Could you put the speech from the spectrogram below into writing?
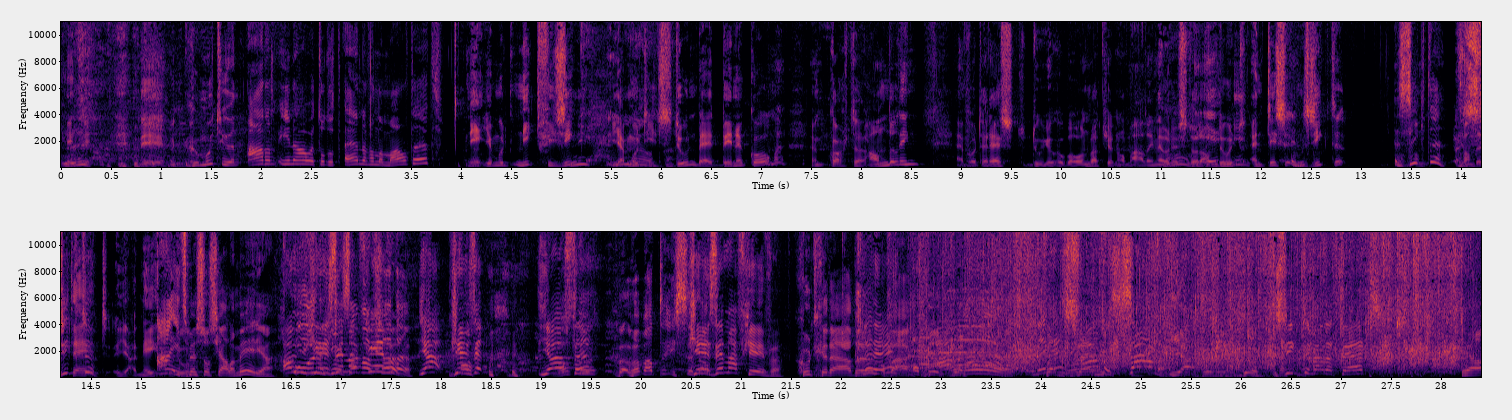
Nee, Je moet je adem inhouden tot het einde van de maaltijd. nee je moet niet fysiek. Niet- Je moet helpen. iets doen bij het binnenkomen. Een korte handeling. En voor de rest doe je gewoon wat je normaal in een restaurant Eh, doet. En het is een ziekte Een ziekte. van de ziekte? tijd. Ja, nee, Ah, iets met sociale media. Oh, je je gsm afgeven! Ja, gsm. Juist, hè? Wa- wa- Wat is dat? dan? Gsm afgeven. Goed geraden. Nee, nee, Of aangegeven. Nee, nee, samen, samen. Ja, goed. Ziekte van de tijd. Ja.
